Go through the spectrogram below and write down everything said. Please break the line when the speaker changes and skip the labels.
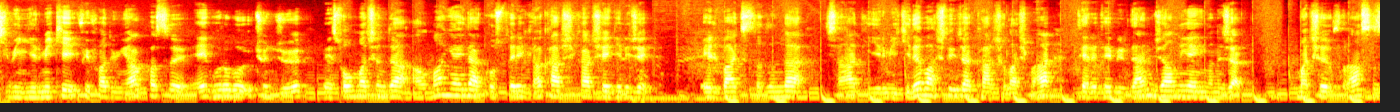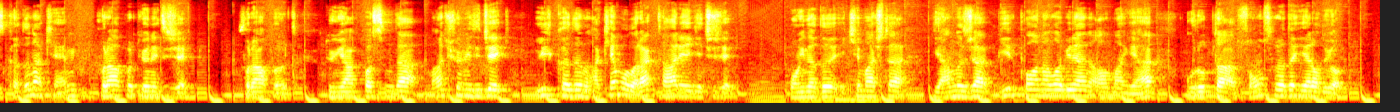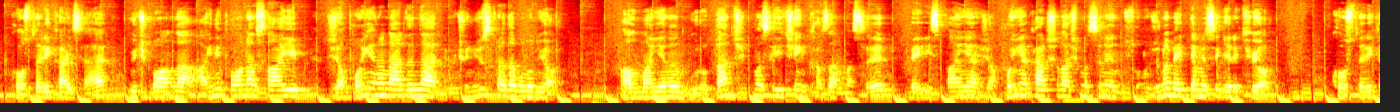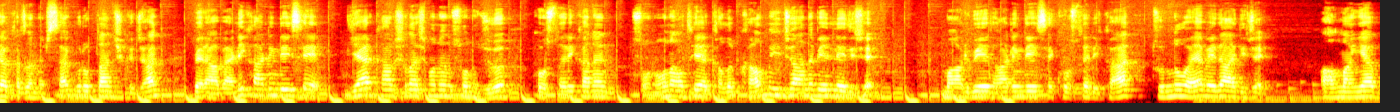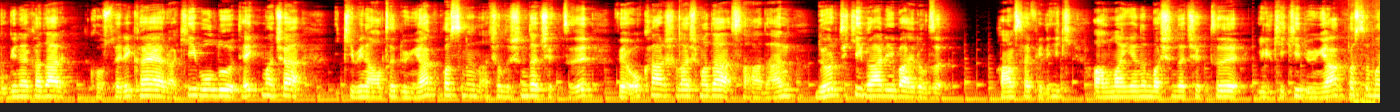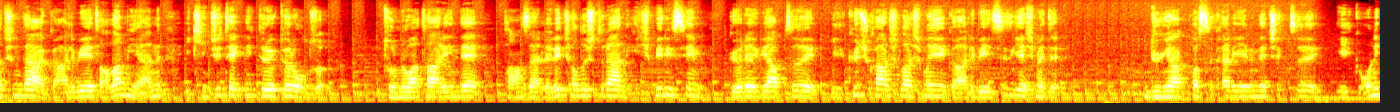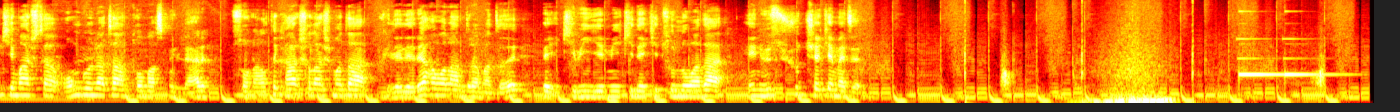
2022 FIFA Dünya Kupası E grubu 3. ve son maçında Almanya ile Costa Rica karşı karşıya gelecek. Elbayt stadında saat 22'de başlayacak karşılaşma TRT1'den canlı yayınlanacak. Maçı Fransız kadın hakem Frappert yönetecek. Frappert, Dünya Kupası'nda maç yönetecek ilk kadın hakem olarak tarihe geçecek. Oynadığı iki maçta yalnızca bir puan alabilen Almanya grupta son sırada yer alıyor. Costa Rica ise 3 puanla aynı puana sahip Japonya'nın ardından 3. sırada bulunuyor. Almanya'nın gruptan çıkması için kazanması ve İspanya-Japonya karşılaşmasının sonucunu beklemesi gerekiyor. Costa Rica kazanırsa gruptan çıkacak, beraberlik halinde ise diğer karşılaşmanın sonucu Costa Rica'nın son 16'ya kalıp kalmayacağını belli edecek. Mağlubiyet halinde ise Costa Rica turnuvaya veda edecek. Almanya bugüne kadar Costa Rica'ya rakip olduğu tek maça 2006 Dünya Kupası'nın açılışında çıktı ve o karşılaşmada sahadan 4-2 galip ayrıldı. Hansa Flick, Almanya'nın başında çıktığı ilk iki Dünya Kupası maçında galibiyet alamayan ikinci teknik direktör oldu. Turnuva tarihinde panzerleri çalıştıran hiçbir isim görev yaptığı ilk üç karşılaşmayı galibiyetsiz geçmedi. Dünya Kupası kariyerinde çıktığı ilk 12 maçta 10 gol atan Thomas Müller, son 6 karşılaşmada fileleri havalandıramadı ve 2022'deki turnuvada henüz şut çekemedi.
